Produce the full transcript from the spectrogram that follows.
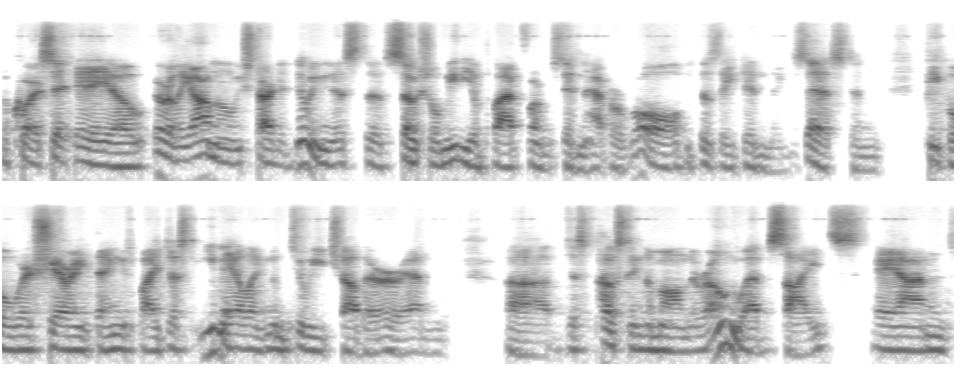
of course, it, you know, early on when we started doing this, the social media platforms didn't have a role because they didn't exist, and people were sharing things by just emailing them to each other and uh, just posting them on their own websites, and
